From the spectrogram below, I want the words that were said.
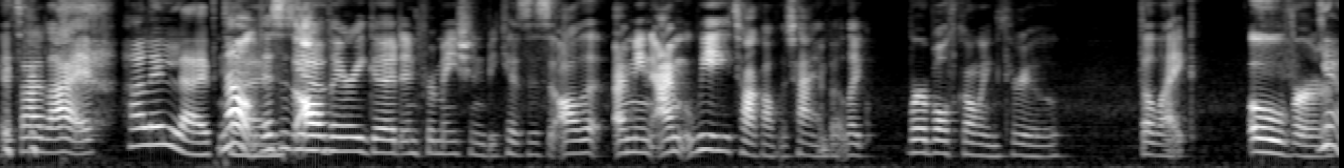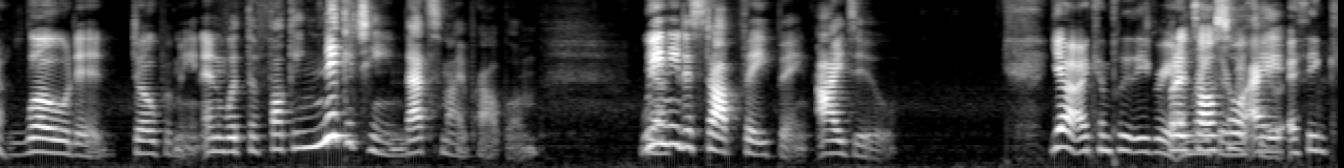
it's our life. Holly lifetime. No, this is yeah. all very good information because this is all that. I mean, I'm we talk all the time, but like we're both going through the like overloaded yeah. dopamine, and with the fucking nicotine, that's my problem. We yeah. need to stop vaping. I do. Yeah, I completely agree. But I'm it's right also I I think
